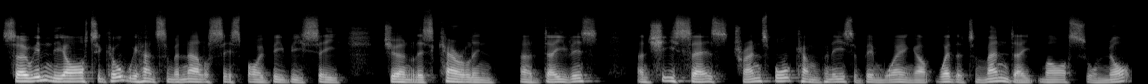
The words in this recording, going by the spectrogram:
So, in the article, we had some analysis by BBC journalist Carolyn uh, Davies, and she says transport companies have been weighing up whether to mandate masks or not.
